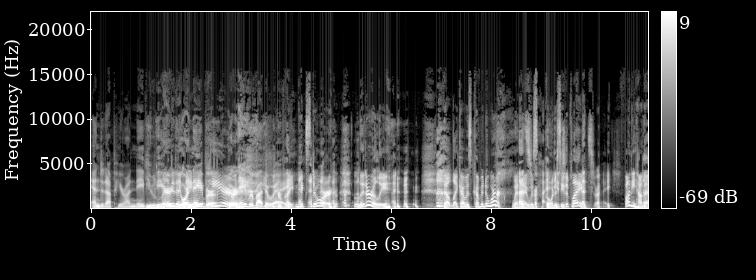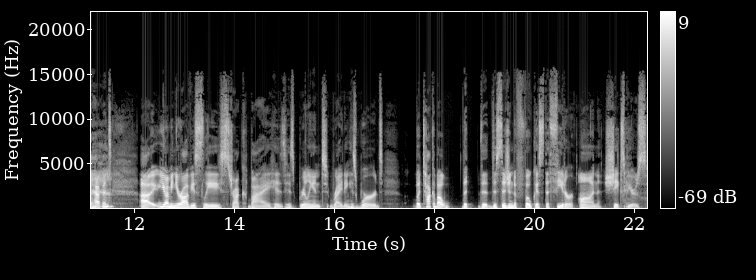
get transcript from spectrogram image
ended up here on Navy You Pier. your Navy neighbor, Pier. your neighbor, by the way, You're right next door, literally. Felt like I was coming to work when I was right. going to see the play. That's right. Funny how that happens. Uh, you, I mean, you're obviously struck by his his brilliant writing, his words, but talk about the the decision to focus the theater on Shakespeare's.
